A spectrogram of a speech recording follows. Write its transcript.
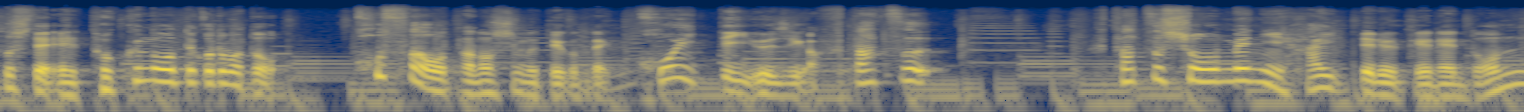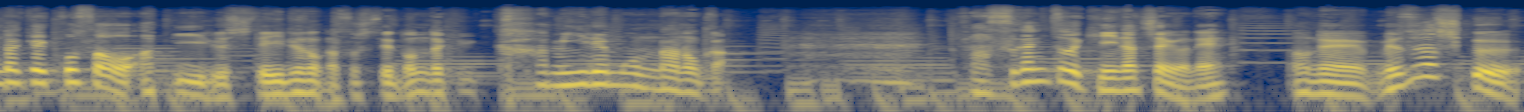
そして、えー特納って言葉と濃さを楽しむということで、濃いっていう字が2つ、2つ正面に入ってるっていうね、どんだけ濃さをアピールしているのか、そしてどんだけ紙レモンなのか。さすがにちょっと気になっちゃうよね。あのね、珍しく、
